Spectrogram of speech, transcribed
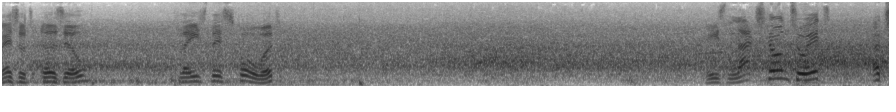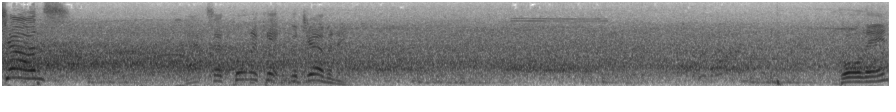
Mesut Ozil plays this forward. He's latched onto it. A chance. That's a corner kick for Germany. Ball in.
